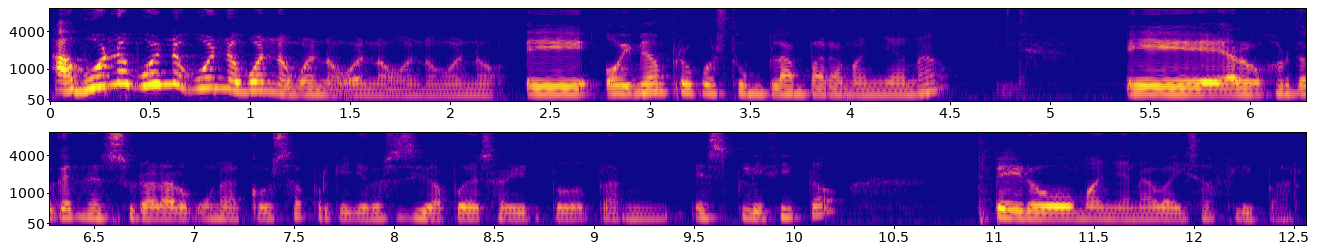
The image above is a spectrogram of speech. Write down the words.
Ah, bueno, bueno, bueno, bueno, bueno, bueno, bueno, bueno. Eh, hoy me han propuesto un plan para mañana. Eh, a lo mejor tengo que censurar alguna cosa porque yo no sé si va a poder salir todo tan explícito. Pero mañana vais a flipar.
